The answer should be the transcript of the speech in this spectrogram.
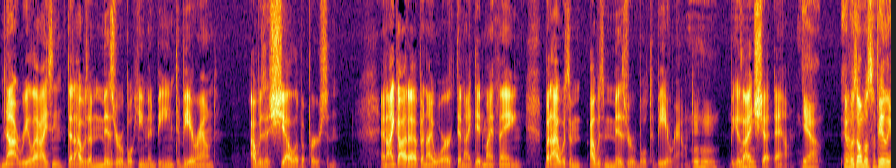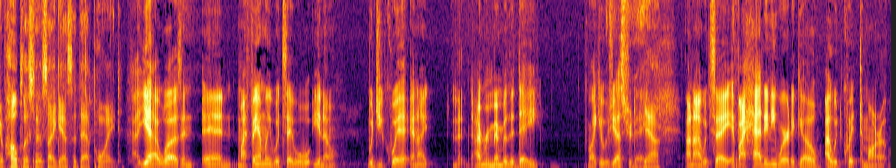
not realizing that I was a miserable human being to be around. I was a shell of a person. And I got up and I worked and I did my thing, but I was a, I was miserable to be around mm-hmm. because mm-hmm. I'd shut down. Yeah. It was um, almost a feeling of hopelessness, I guess, at that point. Uh, yeah, it was, and and my family would say, "Well, you know, would you quit?" And I, I remember the day, like it was yesterday. Yeah. And I would say, if I had anywhere to go, I would quit tomorrow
